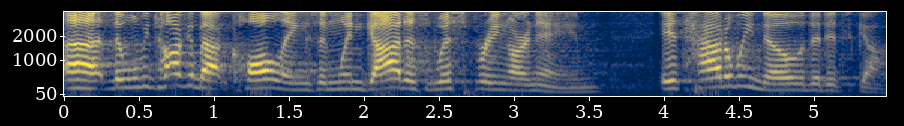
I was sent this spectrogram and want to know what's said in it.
uh, that when we talk about callings and when God is whispering our name is how do we know that it's God?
